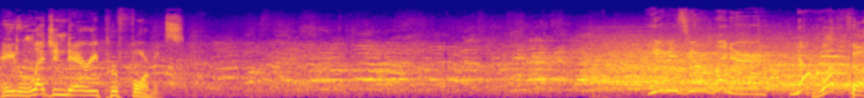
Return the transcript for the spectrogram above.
A legendary performance. Here is your winner, Noam What the?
